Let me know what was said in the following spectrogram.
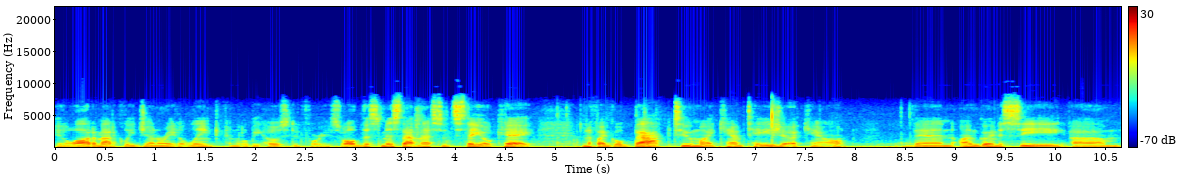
it'll automatically generate a link and it'll be hosted for you. So I'll dismiss that message stay okay. And if I go back to my Camtasia account then I'm going to see um,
